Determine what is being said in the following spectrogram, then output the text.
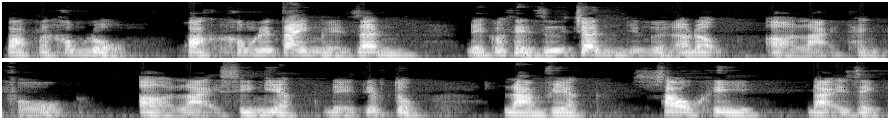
hoặc là không đủ hoặc không đến tay người dân để có thể giữ chân những người lao động ở lại thành phố, ở lại xí nghiệp để tiếp tục làm việc sau khi đại dịch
